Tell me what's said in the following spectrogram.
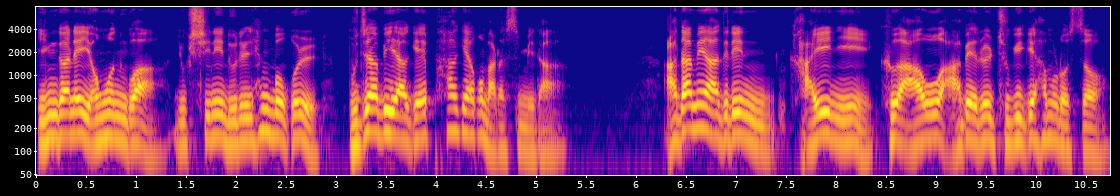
인간의 영혼과 육신이 누릴 행복을 무자비하게 파괴하고 말았습니다. 아담의 아들인 가인이 그 아우 아벨을 죽이게 함으로써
